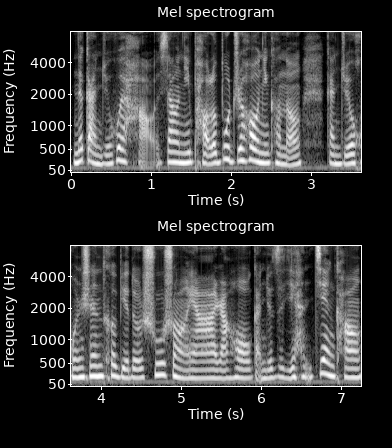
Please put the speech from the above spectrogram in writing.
你的感觉会好像你跑了步之后，你可能感觉浑身特别的舒爽呀，然后感觉自己很健康，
